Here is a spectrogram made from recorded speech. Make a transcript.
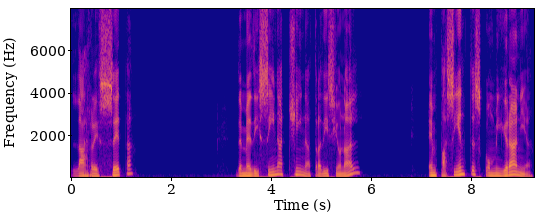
la receta de medicina china tradicional en pacientes con migraña.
